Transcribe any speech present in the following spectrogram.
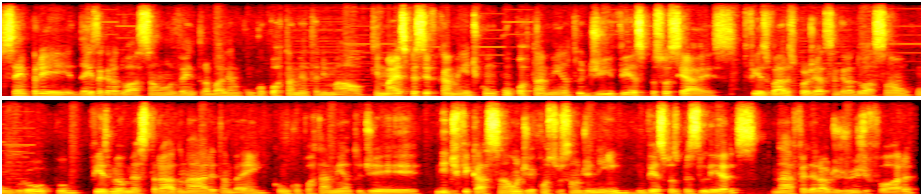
sempre, desde a graduação, eu venho trabalhando com comportamento animal, e mais especificamente com o comportamento de vespas sociais. Fiz vários projetos em graduação com o grupo, fiz meu mestrado na área também, com comportamento de nidificação, de construção de ninho em vespas brasileiras, na Federal de Juiz de Fora,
